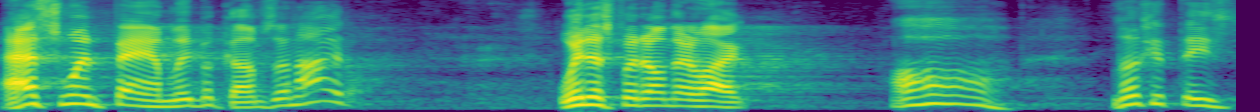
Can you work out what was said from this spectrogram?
That's when family becomes an idol. We just put on there like, oh, look at these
